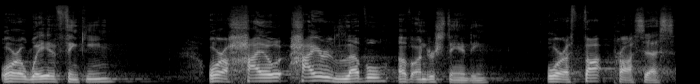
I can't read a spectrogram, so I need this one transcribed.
or a way of thinking or a higher, higher level of understanding or a thought process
